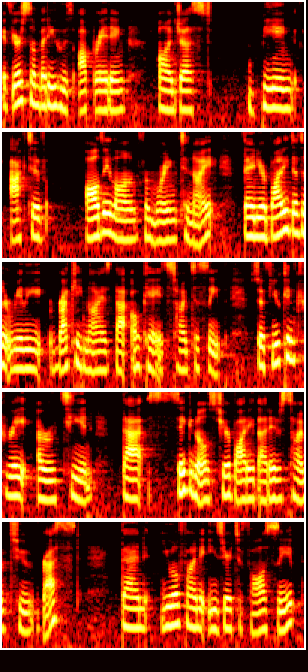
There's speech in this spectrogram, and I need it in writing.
If you're somebody who's operating on just being active all day long from morning to night, then your body doesn't really recognize that, okay, it's time to sleep. So if you can create a routine that signals to your body that it is time to rest, then you will find it easier to fall asleep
